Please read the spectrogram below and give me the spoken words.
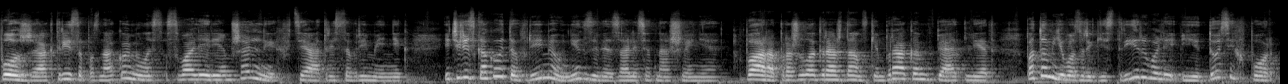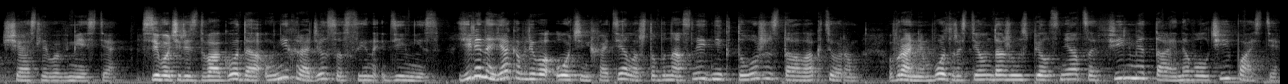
Позже актриса познакомилась с Валерием Шальных в театре «Современник», и через какое-то время у них завязались отношения. Пара прожила гражданским браком пять лет, потом его зарегистрировали и до сих пор счастливы вместе. Всего через два года у них родился сын Денис. Елена Яковлева очень хотела, чтобы наследник тоже стал актером. В раннем возрасте он даже успел сняться в фильме «Тайна волчьей пасти».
